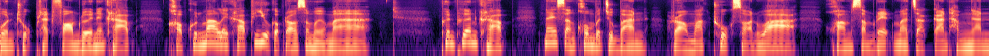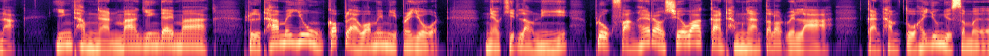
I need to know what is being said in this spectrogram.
บนทุกแพลตฟอร์มด้วยนะครับ ขอบคุณมากเลยครับที่อยู่กับเราเสมอมา เพื่อนๆครับ ในสังคมปัจจุบันเรามักถูกสอนว่า ความสำเร็จมาจากการทำงานหนัก ยิ่งทำงานมากยิ่งได้มาก หรือถ้าไม่ยุ่งก็แปลว่าไม่มีประโยชน์ แนวคิดเหล่านี้ปลูกฝังให้เราเชื่อว่าการทำงานตลอดเวลา การทำตัวให้ยุ่งอยู่เสมอ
